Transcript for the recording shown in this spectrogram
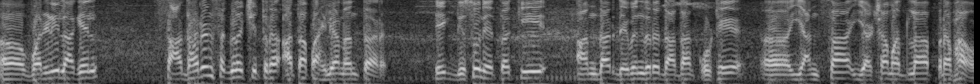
वर्णी लागेल. साधारण सगळं चित्र आता पाहिल्यानंतर एक दिसून येतं की आमदार देवेंद्र दादा कोठे यांचा याच्यामधला प्रभाव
